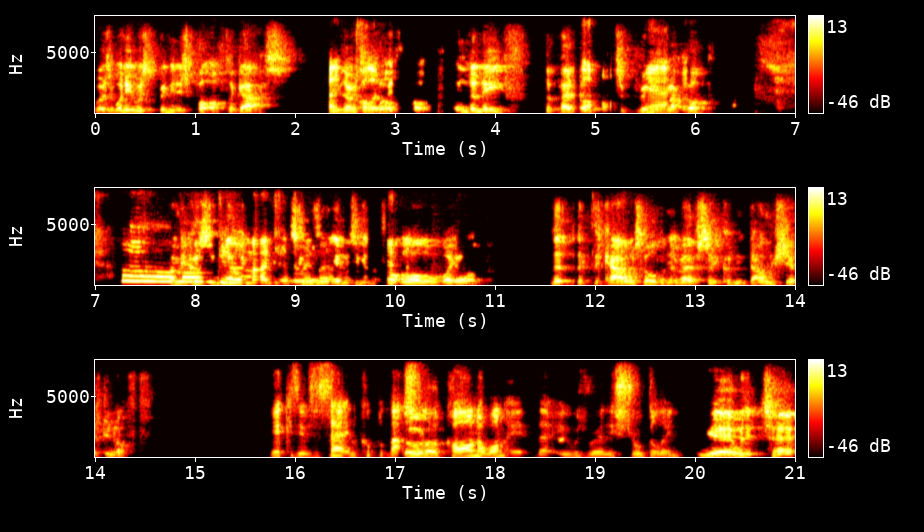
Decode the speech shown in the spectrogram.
was when he was bringing his foot off the gas, he was pull put his foot underneath the pedal oh, to bring Yeah. it back up. Oh, And because you imagine he wasn't able to get the throttle all the way up. The, the, the car was holding the rev, so he couldn't downshift enough. Yeah, because it was a certain couple that So- slow corner, wasn't it, that he was really struggling. Yeah, was it turn?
